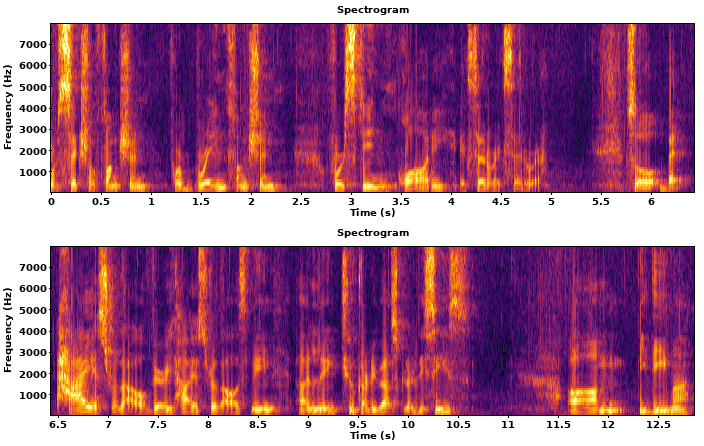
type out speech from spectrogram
for sexual function, for brain function, for skin quality, etc., etc. So, but high estradiol, very high estradiol, is being uh, linked to cardiovascular disease, um, edema,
